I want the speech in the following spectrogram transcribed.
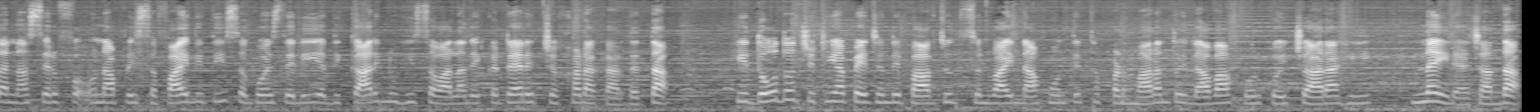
ਤਾਂ ਨਾ ਸਿਰਫ ਉਹਨਾਂ ਆਪਣੀ ਸਫਾਈ ਦਿੱਤੀ ਸਗੋਂ ਇਸ ਦੇ ਲਈ ਅਧਿਕਾਰੀ ਨੂੰ ਹੀ ਸਵਾਲਾਂ ਦੇ ਕਟਹਿਰੇ 'ਚ ਖੜਾ ਕਰ ਦਿੱਤਾ ਕਿ ਦੋ ਦੋ ਚਿੱਠੀਆਂ ਭੇਜਣ ਦੇ ਬਾਵਜੂਦ ਸੁਣਵਾਈ ਨਾ ਹੋਣ ਤੇ ਥੱਪੜ ਮਾਰਨ ਤੋਂ ਇਲਾਵਾ ਹੋਰ ਕੋਈ ਚਾਰਾ ਹੀ ਨਹੀਂ ਰਹਿ ਜਾਂਦਾ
